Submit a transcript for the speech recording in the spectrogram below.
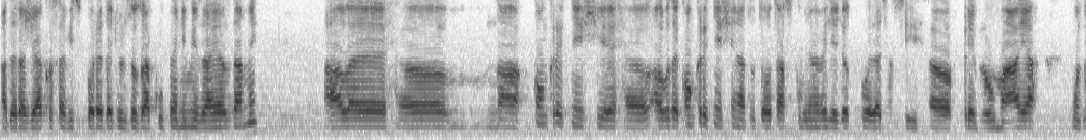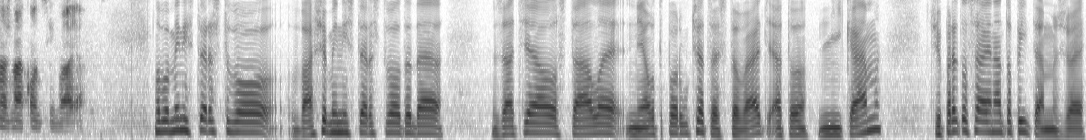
A teda, že ako sa vysporiadať už so zakúpenými zájazdami. Ale eh, na konkrétnejšie, eh, alebo tak konkrétnejšie na túto otázku budeme vedieť odpovedať asi v priebehu mája, možno až na konci mája. Lebo ministerstvo, vaše ministerstvo teda zatiaľ stále neodporúča cestovať a to nikam. Čiže preto sa aj na to pýtam, že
